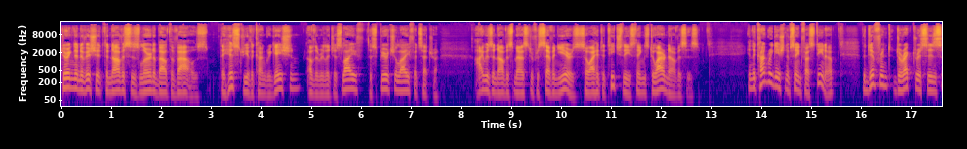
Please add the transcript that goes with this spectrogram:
During the novitiate, the novices learn about the vows, the history of the congregation, of the religious life, the spiritual life, etc. I was a novice master for seven years, so I had to teach these things to our novices. In the congregation of St. Faustina, the different directresses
